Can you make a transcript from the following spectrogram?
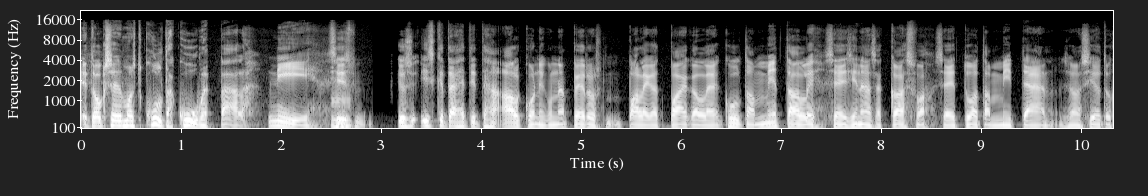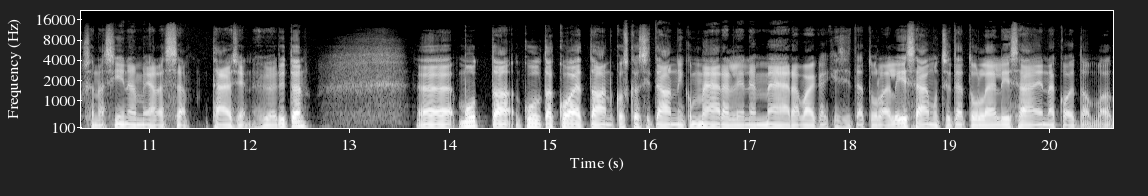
Että onko se semmoista kultakuume päällä? Niin, siis mm jos isketään heti tähän alkuun niin nämä peruspalikat paikalle, kulta on metalli, se ei sinänsä kasva, se ei tuota mitään, se on sijoituksena siinä mielessä täysin hyödytön. Ö, mutta kulta koetaan, koska sitä on niin määrällinen määrä, vaikkakin sitä tulee lisää, mutta sitä tulee lisää ennakoitavalla,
